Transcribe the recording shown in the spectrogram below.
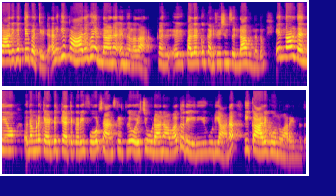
കാരകത്തെ പറ്റിയിട്ട് അല്ലെങ്കിൽ കാരകം എന്താണ് എന്നുള്ളതാണ്. പലർക്കും കൺഫ്യൂഷൻസ് ഉണ്ടാകുന്നതും എന്നാൽ തന്നെയോ നമ്മുടെ കേട്ടറ്റ് കാറ്റഗറി ഫോർ സാൻസ്ക്രിറ്റിൽ ഒഴിച്ചുകൂടാനാവാത്ത ഒരു ഏരിയ കൂടിയാണ് ഈ കാരകം എന്ന് പറയുന്നത്.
